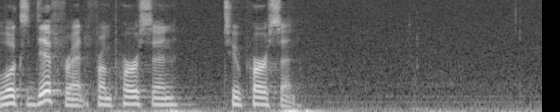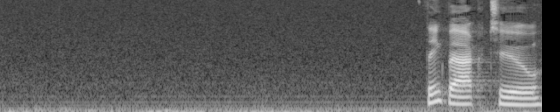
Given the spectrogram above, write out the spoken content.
looks different from person to person. Think back to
